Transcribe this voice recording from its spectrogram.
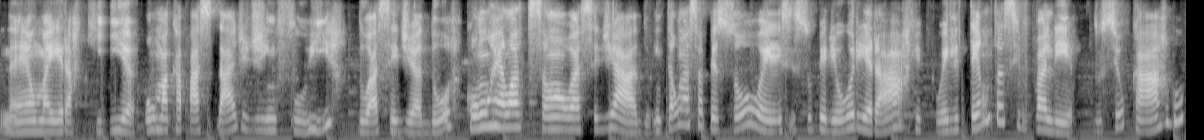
né, uma hierarquia ou uma capacidade de influir do assediador com relação ao assediado. Então essa pessoa, esse superior hierárquico, ele tenta se valer do seu cargo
